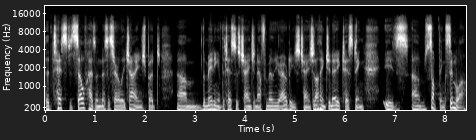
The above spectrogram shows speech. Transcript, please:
the test itself hasn't necessarily changed, but um, the meaning of the test has changed and our familiarity has changed. And I think genetic testing is um, something similar.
